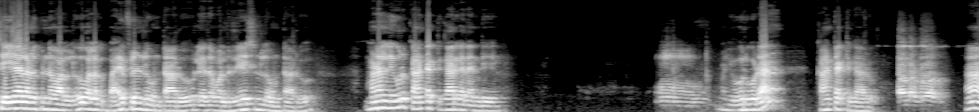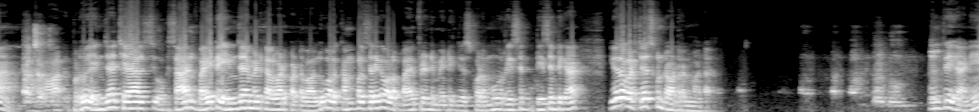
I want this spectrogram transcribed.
చేయాలనుకున్న వాళ్ళు వాళ్ళకి బాయ్ ఫ్రెండ్లు ఉంటారు లేదా వాళ్ళ రిలేషన్లో ఉంటారు. మనల్ని ఎవరు కాంటాక్ట్ కారు కదండి. ఎవరు కూడా కాంటాక్ట్ కారు కాంటాక్ట్ కాదు. ఆ, అచ్చా. ఆ, ఇప్పుడు ఎంజాయ్ చేయాల్సి ఒకసారి బయట ఎంజాయ్మెంట్కి అలవాటు పడ్డ వాళ్ళు వాళ్ళు కంపల్సరీగా వాళ్ళ బాయ్ ఫ్రెండ్ మెయింటైన్ చేసుకోవడము రీసెంట్ డీసెంట్గా ఏదో ఒకటి చేసుకుంటూ ఉంటారు అనమాట. అంతేగాని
